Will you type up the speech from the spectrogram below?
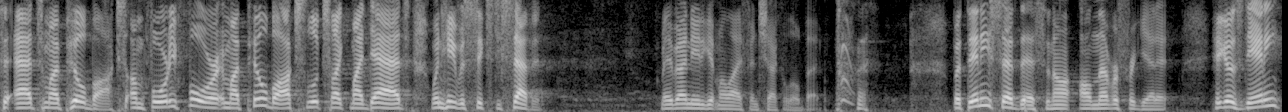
to add to my pill box. I'm 44, and my pill box looks like my dad's when he was 67. Maybe I need to get my life in check a little bit. but then he said this, and I'll, I'll never forget it. He goes, Danny,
